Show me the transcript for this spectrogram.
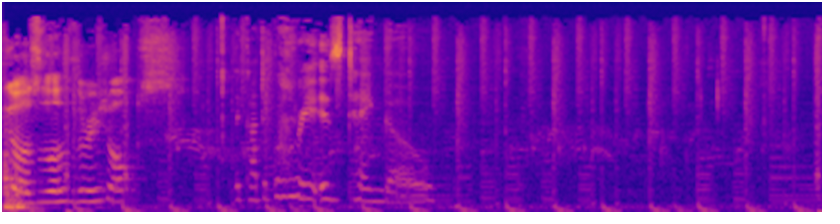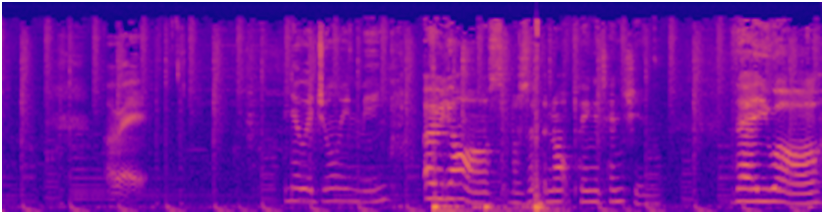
He those three shops. The category is tango. Alright. Noah, join me. Oh yes, was it not paying attention? There you are.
